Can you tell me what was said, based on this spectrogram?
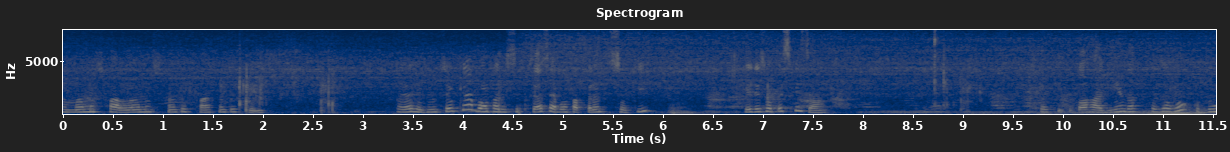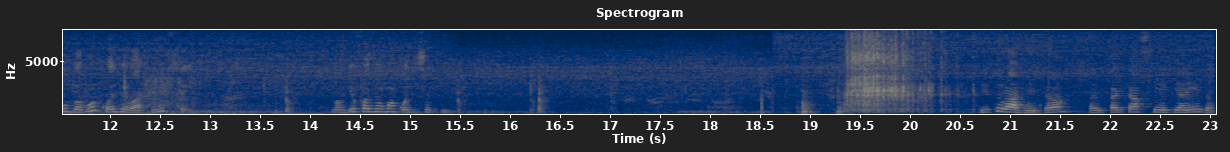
Chamamos, falamos, tanto faz, tanto fez. É, gente, não sei o que é bom fazer esse processo, é bom pra planta isso aqui. Eu deixa eu pesquisar. Isso aqui com torradinha, dá pra fazer alguma dúvida, alguma coisa, eu acho, não sei. Mas eu fazer alguma coisa disso aqui. Triturar, gente, ó. Tá de casquinha aqui ainda.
